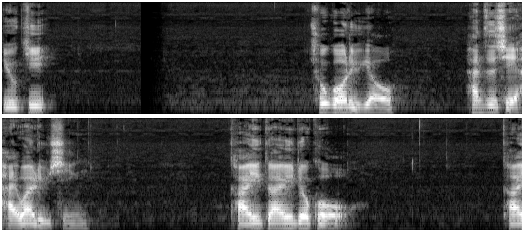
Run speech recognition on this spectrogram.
uki、出国旅游。汉字写海外旅行，海外旅行，海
